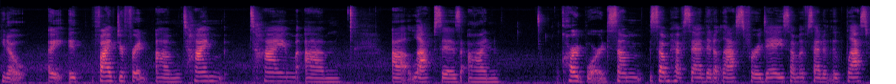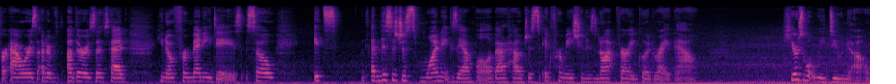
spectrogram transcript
you know, five different um, time time um, uh, lapses on cardboard. Some some have said that it lasts for a day. Some have said it lasts for hours. Others have said, you know, for many days. So it's and this is just one example about how just information is not very good right now. Here's what we do know.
